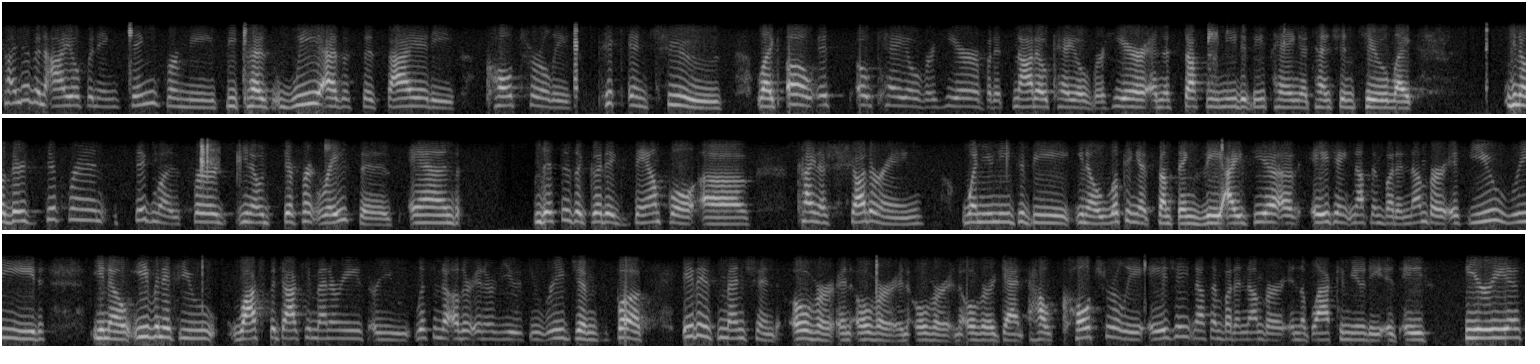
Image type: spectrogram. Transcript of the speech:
kind of an eye opening thing for me because we as a society culturally pick and choose like, oh, it's okay over here, but it's not okay over here, and the stuff we need to be paying attention to, like, you know, there's different stigmas for, you know, different races. And this is a good example of kind of shuddering when you need to be, you know, looking at something, the idea of age ain't nothing but a number. If you read, you know, even if you watch the documentaries or you listen to other interviews, you read Jim's book, it is mentioned over and over and over and over again how culturally age ain't nothing but a number in the black community is a serious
